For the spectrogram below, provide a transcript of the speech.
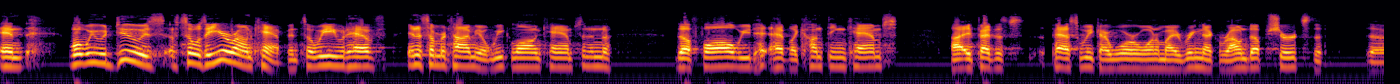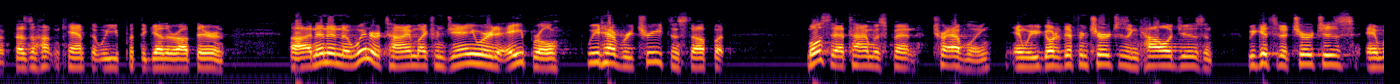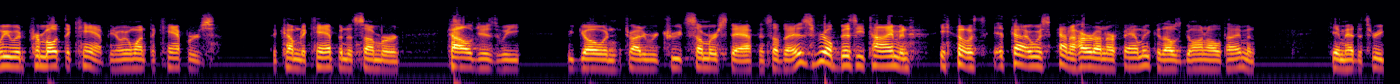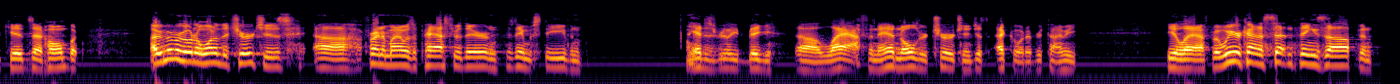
and what we would do is, so it was a year-round camp, and so we would have in the summertime, you know, week-long camps, and in the the fall, we'd have like hunting camps. Uh, in fact, this past week, I wore one of my ringneck roundup shirts, the, the pheasant hunting camp that we put together out there. And, uh, and then in the wintertime, like from January to April, we'd have retreats and stuff, but most of that time was spent traveling. And we'd go to different churches and colleges, and we get to the churches and we would promote the camp. You know, we want the campers to come to camp in the summer. Colleges, we we go and try to recruit summer staff and stuff like that. It's a real busy time, and you know, it's, it kind of it was kind of hard on our family because I was gone all the time, and Kim had the three kids at home. But I remember going to one of the churches. Uh, a friend of mine was a pastor there, and his name was Steve, and he had this really big uh, laugh, and they had an older church, and it just echoed every time he he laughed. But we were kind of setting things up, and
